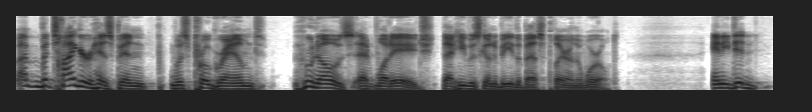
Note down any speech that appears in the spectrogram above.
uh, But Tiger has been was programmed. Who knows at what age that he was going to be the best player in the world, and he did.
